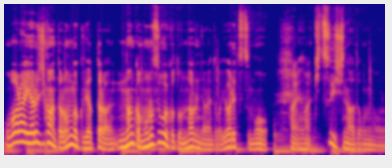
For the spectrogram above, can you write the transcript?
お笑いやる時間あったら音楽やったらなんかものすごいことになるんじゃないとか言われつつも、はいはい。きついしなとか思いながら、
